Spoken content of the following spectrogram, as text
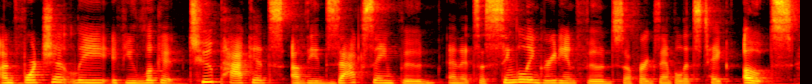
unfortunately, if you look at two packets of the exact same food and it's a single ingredient food, so for example, let's take oats,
